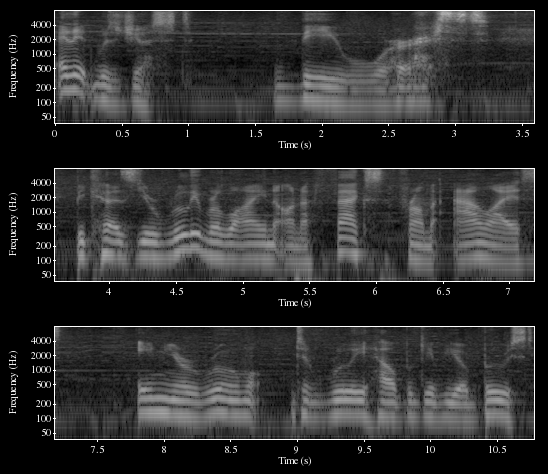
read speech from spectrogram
and it was just the worst because you're really relying on effects from allies in your room to really help give you a boost,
